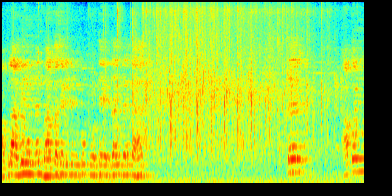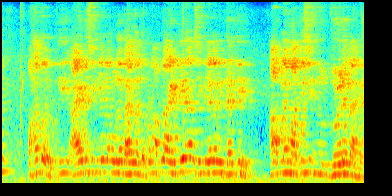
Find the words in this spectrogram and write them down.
आपलं अभिनंदन. भारतासाठी तुम्ही खूप मोठे योगदान करत आहात. तर आपण पाहतो की आय आय टी शिकलेला मुलगा बाहेर जातो पण आपला आय टी आय शिकलेला विद्यार्थी हा आपल्या मातीशी जुळलेला आहे.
